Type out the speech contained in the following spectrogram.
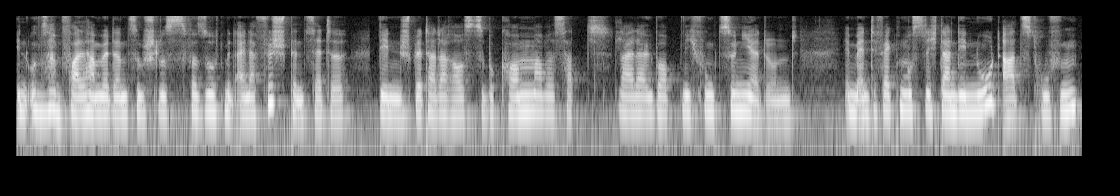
in unserem Fall haben wir dann zum Schluss versucht, mit einer Fischpinzette den Splitter daraus zu bekommen, aber es hat leider überhaupt nicht funktioniert. Und im Endeffekt musste ich dann den Notarzt rufen,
